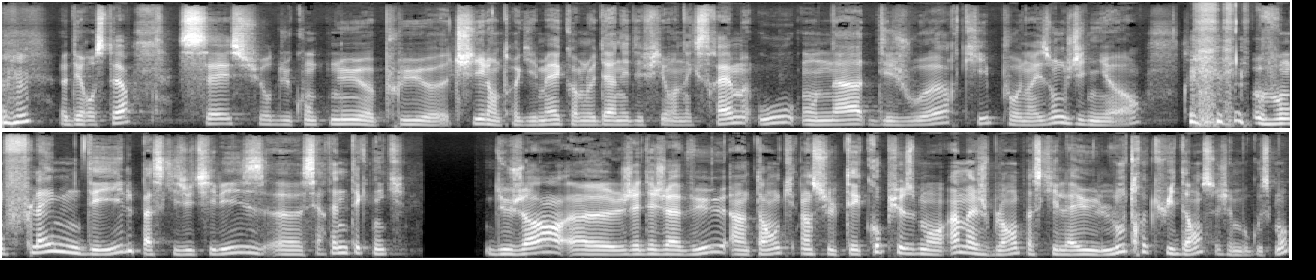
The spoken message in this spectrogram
Mhm. des rosters, c'est sur du contenu euh, plus euh, chill, entre guillemets, comme le dernier défi en extrême, où on a des joueurs qui, pour une raison que j'ignore, vont flame des heals parce qu'ils utilisent certaines techniques. Du genre, euh, j'ai déjà vu un tank insulter copieusement un mage blanc parce qu'il a eu l'outrecuidance, j'aime beaucoup ce mot,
